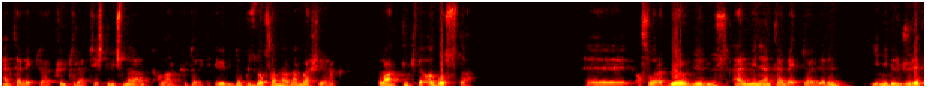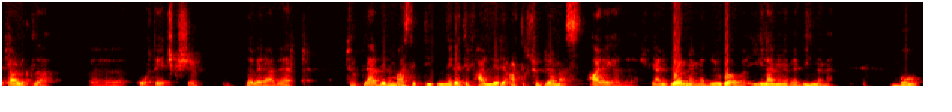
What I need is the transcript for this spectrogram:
entelektüel, kültürel, çeşitli biçimler alan Kürt hareketi ve 1990'lardan başlayarak Hrant Dink ve Agos'ta e, asıl olarak gördüğümüz Ermeni entelektüellerin yeni bir cüretkarlıkla e, ortaya çıkışı ile beraber Türkler demin bahsettiğim negatif halleri artık sürdüremez hale geldiler. Yani görmeme, duygulama, ilgilenmeme, bilmeme. Bu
